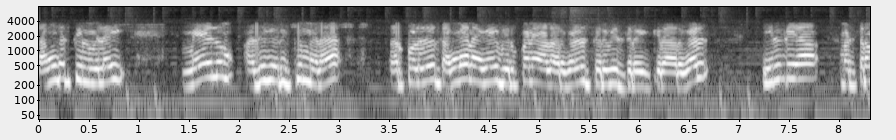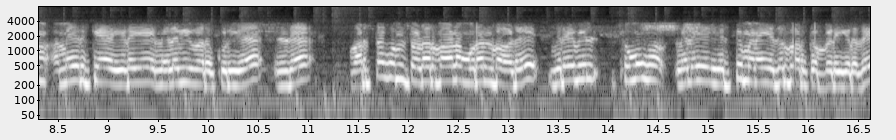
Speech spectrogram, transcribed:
தங்கத்தின் விலை மேலும் அதிகரிக்கும் என தற்பொழுது தங்க நகை விற்பனையாளர்கள் தெரிவித்திருக்கிறார்கள். இந்தியா மற்றும் அமெரிக்கா இடையே நிலவி வரக்கூடிய இந்த வர்த்தகம் தொடர்பான முரண்பாடு விரைவில் சுமூக நிலையை எட்டும் என எதிர்பார்க்கப்படுகிறது.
